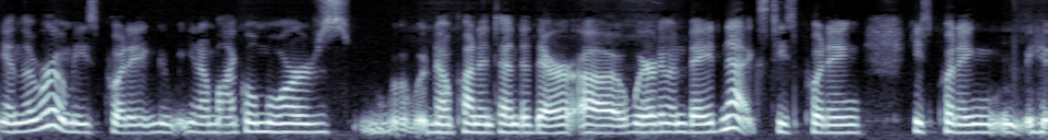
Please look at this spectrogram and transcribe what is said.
in the room. He's putting, you know, Michael Moore's, no pun intended there, uh, where to invade next. He's putting, he's putting, he,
